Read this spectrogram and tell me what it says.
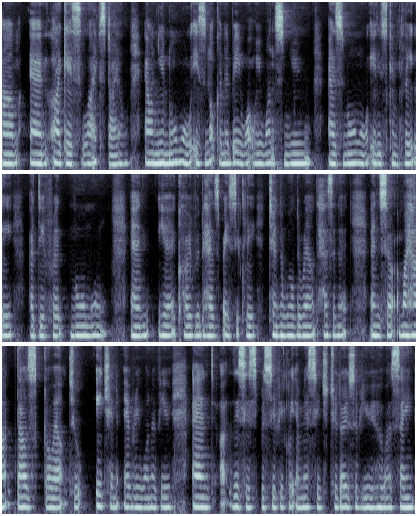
um, and I guess lifestyle. Our new normal is not going to be what we once knew as normal. It is completely a different normal. And yeah, COVID has basically turned the world around, hasn't it? And so my heart does go out to each and every one of you. And uh, this is specifically a message to those of you who are saying,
